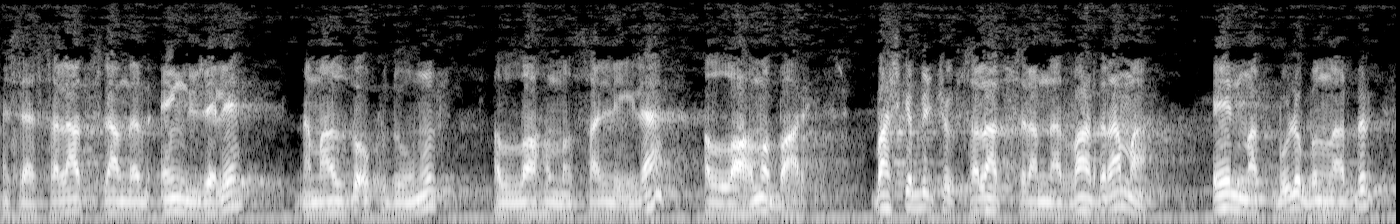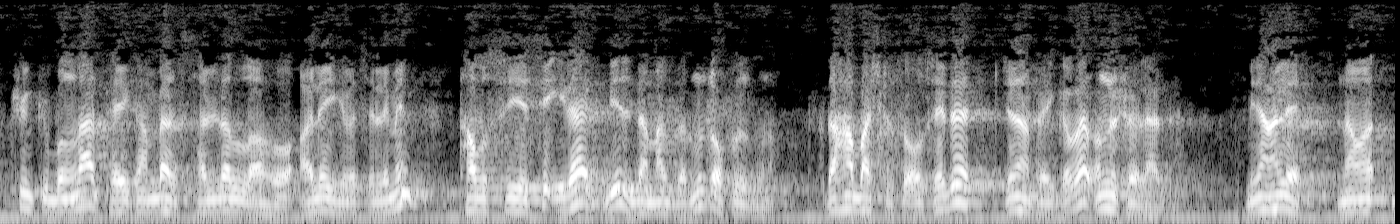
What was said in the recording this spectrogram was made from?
Mesela salat-ı selamların en güzeli namazda okuduğumuz Allahümme salli ile Allahümme barektir. Başka birçok salat-ı selamlar vardır ama en makbulü bunlardır. Çünkü bunlar Peygamber sallallahu aleyhi ve sellemin tavsiyesi ile biz namazlarımızda okuruz bunu. Daha başkası olsaydı Cenab-ı Peygamber onu söylerdi. Binaenaleyh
